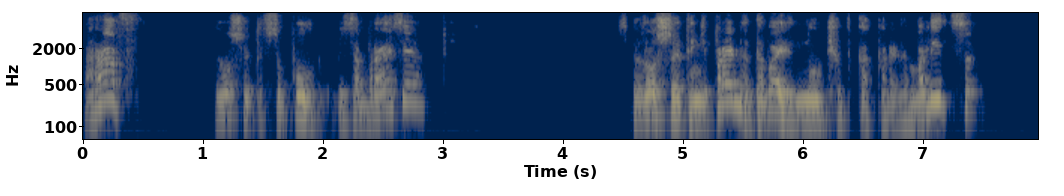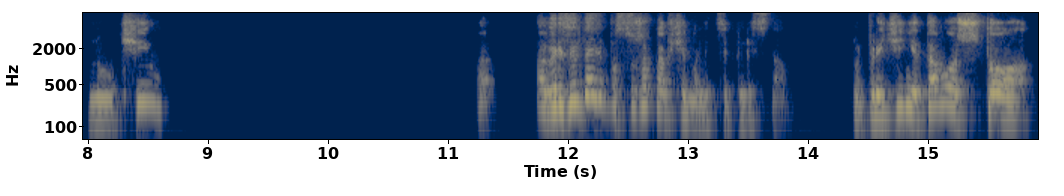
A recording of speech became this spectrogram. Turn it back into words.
Раф сказал, что это все полное безобразие, сказал, что это неправильно, давай научу, как правильно молиться, научил. А, а в результате пастушок вообще молиться перестал. По причине того, что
